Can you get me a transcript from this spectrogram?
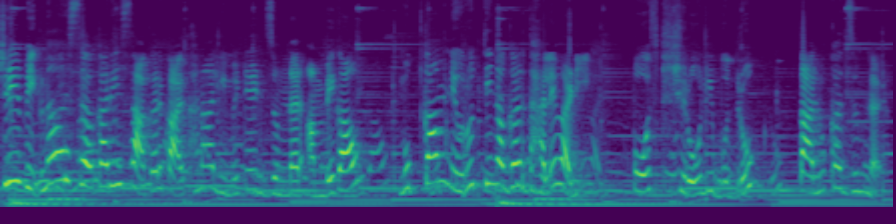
श्री विघ्नहर सहकारी साखर कारखाना लिमिटेड जुन्नर आंबेगाव मुक्काम निवृत्तीनगर धालेवाडी पोस्ट शिरोली बुद्रुक तालुका जुन्नर.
